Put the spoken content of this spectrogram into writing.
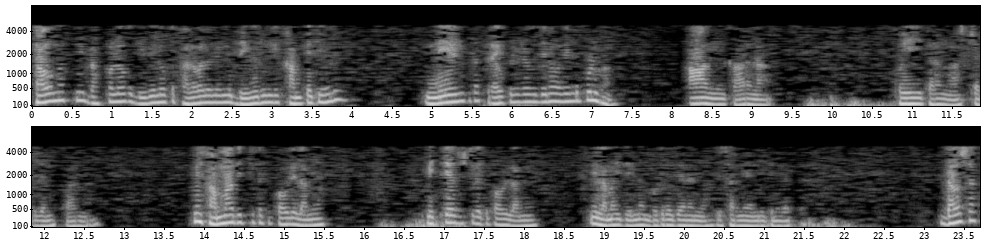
තවමත් මේ බ්‍රහ්ම ලෝක දිව්‍ය ලෝක තලවල වෙන දෙවිවරුන්ගේ කම්පැති වල නේන්ට ත්‍රිපිරව දෙනවා වෙන්න පුළුවන්. ආ මේ කාරණා කොයි තරම් ආශ්චර්යජනක කාරණා. මේ සම්මාදිට්ඨික පවුලේ ළමයා මිත්‍යා දෘෂ්ටිගත පවුලේ ළමයා මේ ළමයි දෙන්නම් බුදුරජාණන් වහන්සේ සරණ යන්න ඉගෙන ගත්තා. දවසක්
